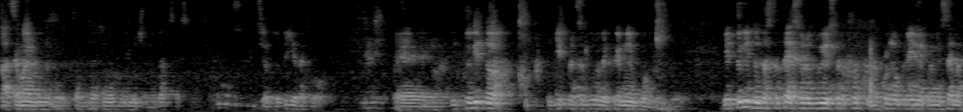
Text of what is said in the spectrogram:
А це має бути озвучено, так? Все, все, тут є такого. Е, відповідно, тоді процедуру витримуємо повністю. Відповідно до статей 42 і 46 закону України про місцеве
